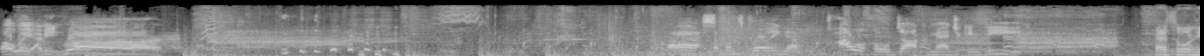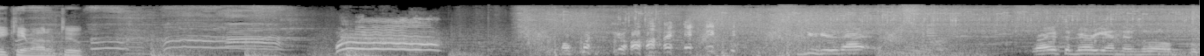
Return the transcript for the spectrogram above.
Oh wait, I mean, roar! ah, someone's growing up. Powerful dark magic indeed. That's the one he came out of too. Ah! Oh my god! Did you hear that? Right at the very end, there's a little poop.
